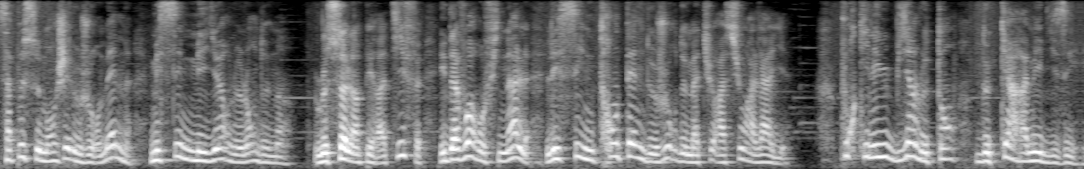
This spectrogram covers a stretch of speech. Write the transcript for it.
ça peut se manger le jour même, mais c'est meilleur le lendemain. Le seul impératif est d'avoir au final laissé une trentaine de jours de maturation à l'ail, pour qu'il ait eu bien le temps de caraméliser.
